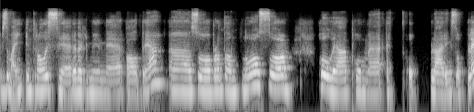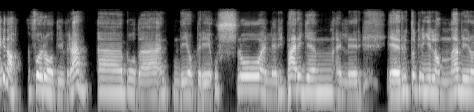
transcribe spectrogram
liksom internalisere veldig mye mer av det. så blant annet nå så holder jeg på med et opplæringsopplegg da, for rådgivere. Eh, både enten de jobber i Oslo eller i Bergen eller eh, rundt omkring i landet, blir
